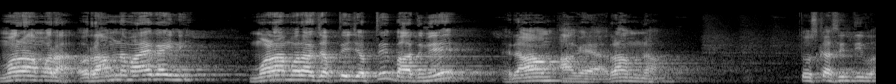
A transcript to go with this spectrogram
मरा मरा, और राम नाम आएगा ही नहीं। मरा मरा जबते जबते बाद में राम आ गया, राम नाम। तो उसका सिद्धि हुआ।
